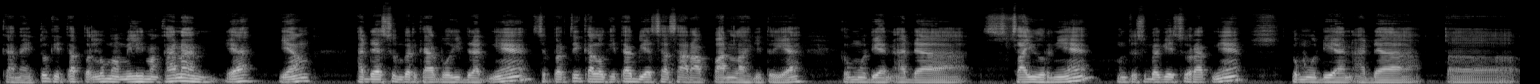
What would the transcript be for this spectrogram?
Karena itu kita perlu memilih makanan ya yang ada sumber karbohidratnya seperti kalau kita biasa sarapan lah gitu ya. Kemudian ada sayurnya untuk sebagai suratnya, kemudian ada uh,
